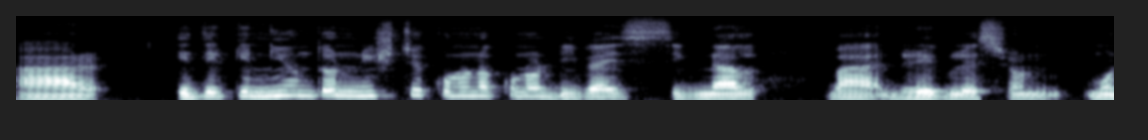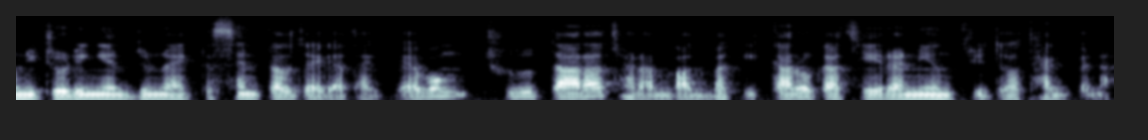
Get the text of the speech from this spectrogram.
আর এদেরকে নিয়ন্ত্রণ নিশ্চয়ই কোনো না কোনো ডিভাইস সিগন্যাল বা রেগুলেশন মনিটরিংয়ের জন্য একটা সেন্ট্রাল জায়গা থাকবে এবং শুধু তারা ছাড়া বাদ বাকি কারও কাছে এরা নিয়ন্ত্রিত থাকবে না।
